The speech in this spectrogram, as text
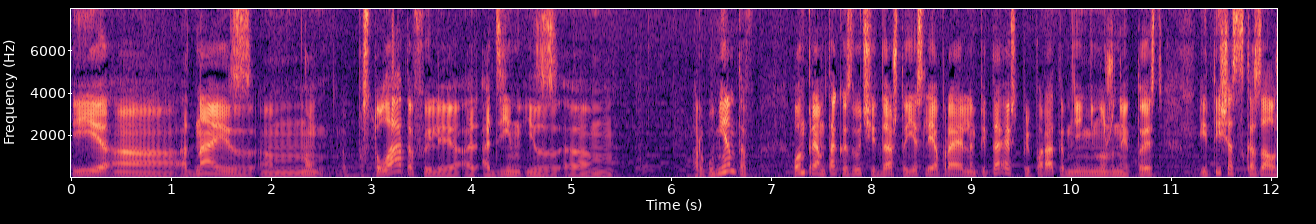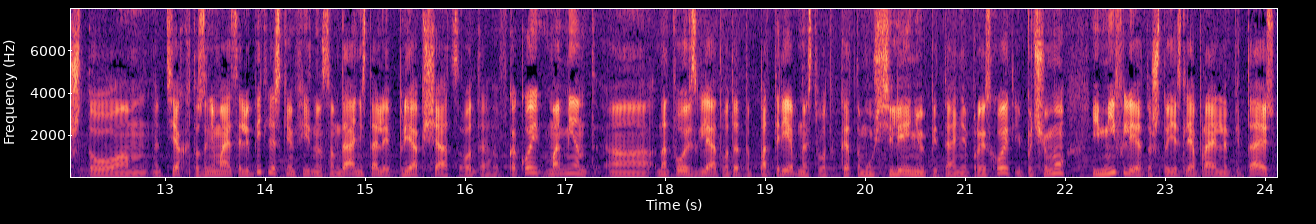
И э, одна из э, ну, постулатов или один из э, аргументов – он прям так и звучит, да, что если я правильно питаюсь, препараты мне не нужны. То есть, и ты сейчас сказал, что тех, кто занимается любительским фитнесом, да, они стали приобщаться. Вот да. в какой момент, э, на твой взгляд, вот эта потребность вот к этому усилению питания происходит, и почему, и миф ли это, что если я правильно питаюсь,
